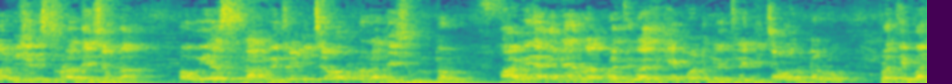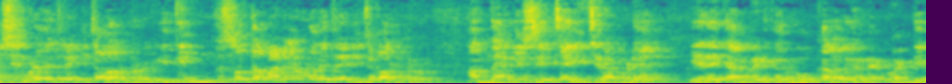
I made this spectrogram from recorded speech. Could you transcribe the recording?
పర్మిషన్ ఇస్తున్నాడు ఆ దేశంలో. ఓ ఎస్ నన్ను వ్యతిరేకించే వాళ్ళు కూడా నా దేశంలో ఉంటారు. ఆ విధంగానే ప్రతి రాజకీయ పార్టీని వ్యతిరేకించే వాళ్ళు ఉంటారు. ప్రతి మనిషిని కూడా వ్యతిరేకించే వాళ్ళు ఉంటారు. ఇతి సొంత పార్టీలు కూడా వ్యతిరేకించే వాళ్ళు ఉంటారు. అందరికీ స్వేచ్ఛ ఇచ్చినప్పుడే ఏదైతే అంబేద్కర్ కలగలిగినటువంటి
